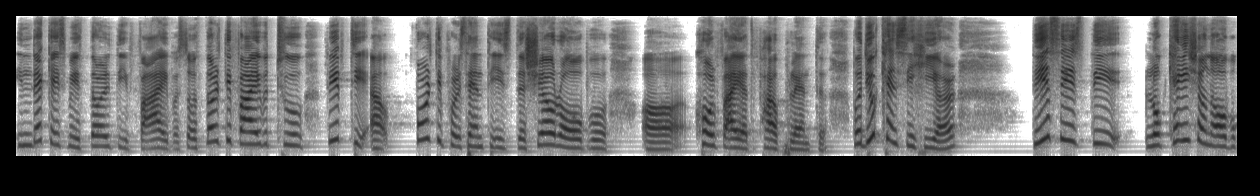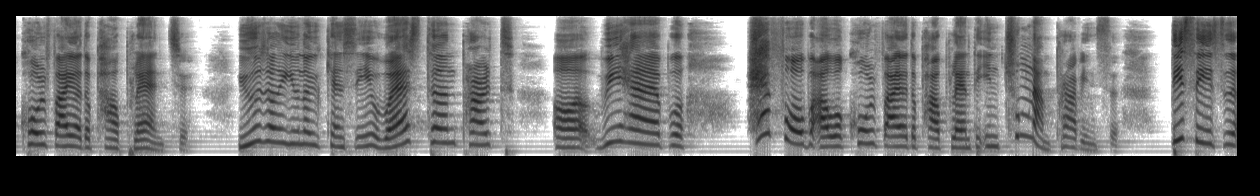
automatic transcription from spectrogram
in that case, maybe 35. So 35 to 50, 40% is the share of uh, coal-fired power plant. But you can see here, this is the location of coal-fired power plant. Usually, you know, you can see western part, uh, we have half of our coal-fired power plant in Chungnam province. This is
